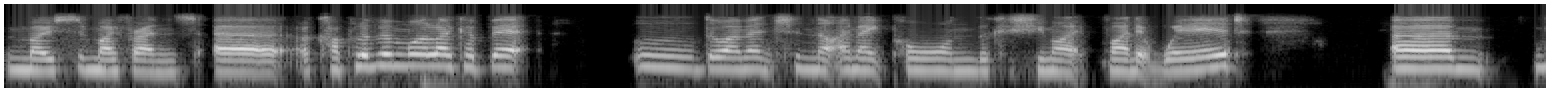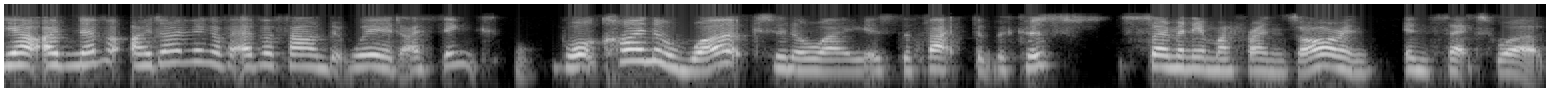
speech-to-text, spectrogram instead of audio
most of my friends, uh, a couple of them were like a bit, do I mention that I make porn because she might find it weird? Um, yeah, I've never, I don't think I've ever found it weird. I think what kind of works in a way is the fact that because so many of my friends are in, in sex work,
